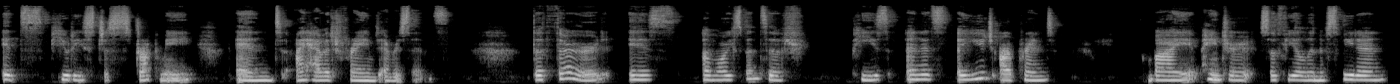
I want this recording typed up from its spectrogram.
Its beauties just struck me, and I have it framed ever since. The third is a more expensive piece, and it's a huge art print by painter Sofia Lind of Sweden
